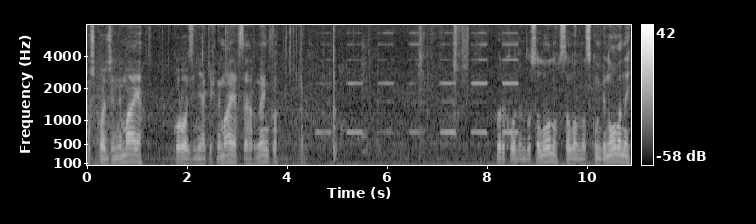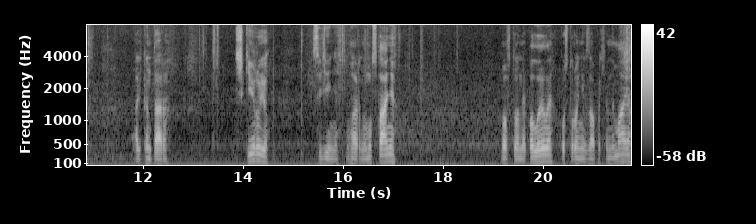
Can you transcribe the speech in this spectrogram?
пошкоджень немає, корозій ніяких немає, все гарненько. Переходимо до салону. Салон у нас комбінований. Алькантара шкірою. Сидіння в гарному стані. В авто не палили, посторонніх запахів немає.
